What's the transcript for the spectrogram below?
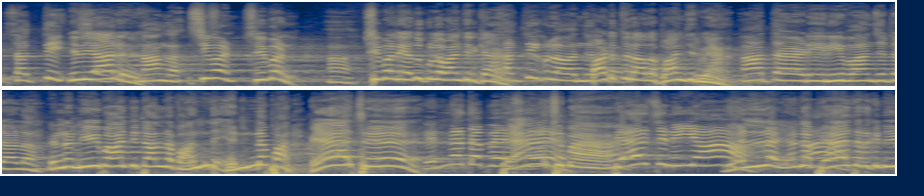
சக்தி. இது யாரு? நாங்க. சிவன். சிவன். சிவன் எதுக்குள்ள வாங்கியிருக்கேன் சக்திக்குள்ள வந்து படுத்துறாத பாஞ்சிருவேன். ஆத்தாடி நீ பாஞ்சிட்டாலும் என்ன நீ பாஞ்சிட்டால வந்து என்ன பேசு. என்னத்த பேசு? பேசுமா. பேசு நீயா? இல்ல என்ன பேசுறதுக்கு நீ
